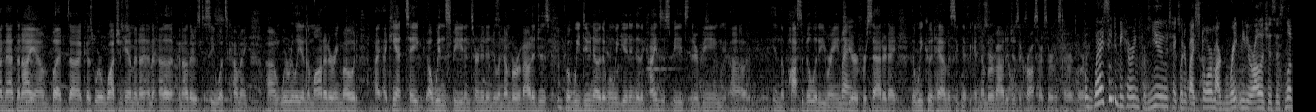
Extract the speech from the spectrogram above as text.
on that than I am, but because we're watching him and, and, uh, and others to see what's coming, uh, we're really in the monitoring mode. I, I can't take a wind speed and turn it into a number of outages, but we do know that when we get into the kinds of speeds that are being uh, in the possibility range Right. here for Saturday, that we could have a significant number of outages across our service territory. What I seem to be hearing from you, Take Winter by Storm, our great meteorologists, is look,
